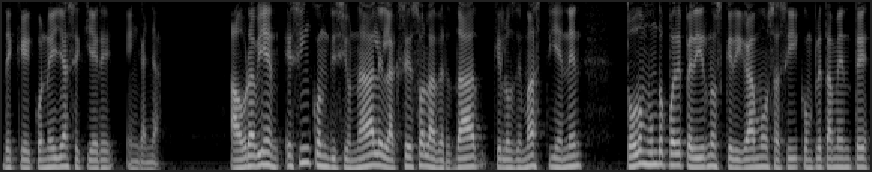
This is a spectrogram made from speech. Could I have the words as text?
de que con ella se quiere engañar. Ahora bien, es incondicional el acceso a la verdad que los demás tienen. Todo mundo puede pedirnos que digamos así completamente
